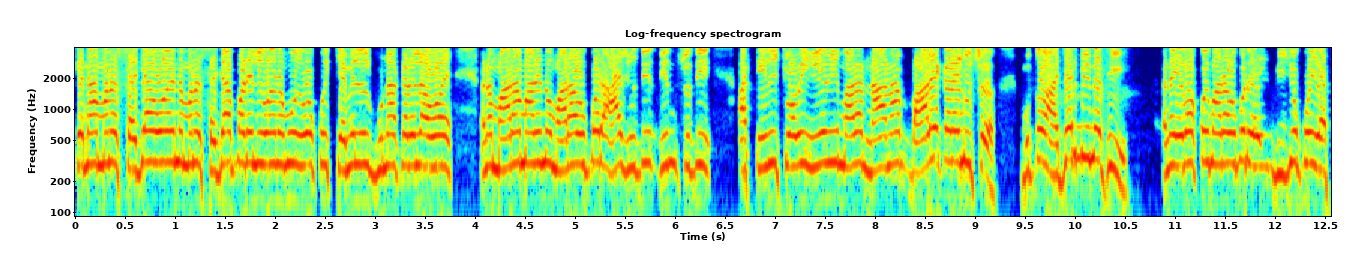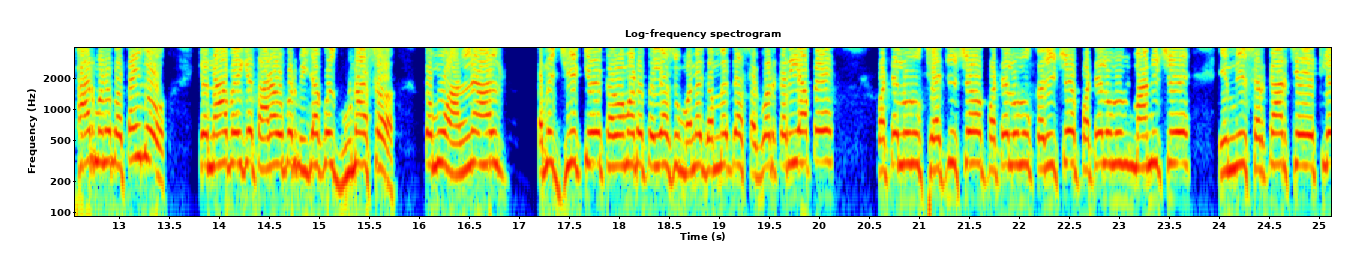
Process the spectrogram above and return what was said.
કે ના, મને સજા હોય ને મને સજા પડેલી હોય ને હું એવો કોઈ ક્રિમિનલ ગુના કરેલા હોય. અને મારા મારીનો મારા ઉપર આજ સુધી, દિન સુધી આ તેવી ચોવીસ એવી મારા નાના બાળે કરેલું છે. હું તો હાજર બી નથી. અને એવા કોઈ મારા ઉપર બીજો કોઈ એફઆઈઆર મને બતાવી દો કે ના ભાઈ, કે તારા ઉપર બીજા કોઈ ગુના છે, તો હું હાલને હાલ તમે જે કહો કરવા માટે તૈયાર છું. મને ગમે ત્યાં સગવડ કરી આપે. પટેલોનું ખેંચ્યું છે, પટેલોનું કર્યું છે, પટેલોનું માન્યું છે. એમની સરકાર છે એટલે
